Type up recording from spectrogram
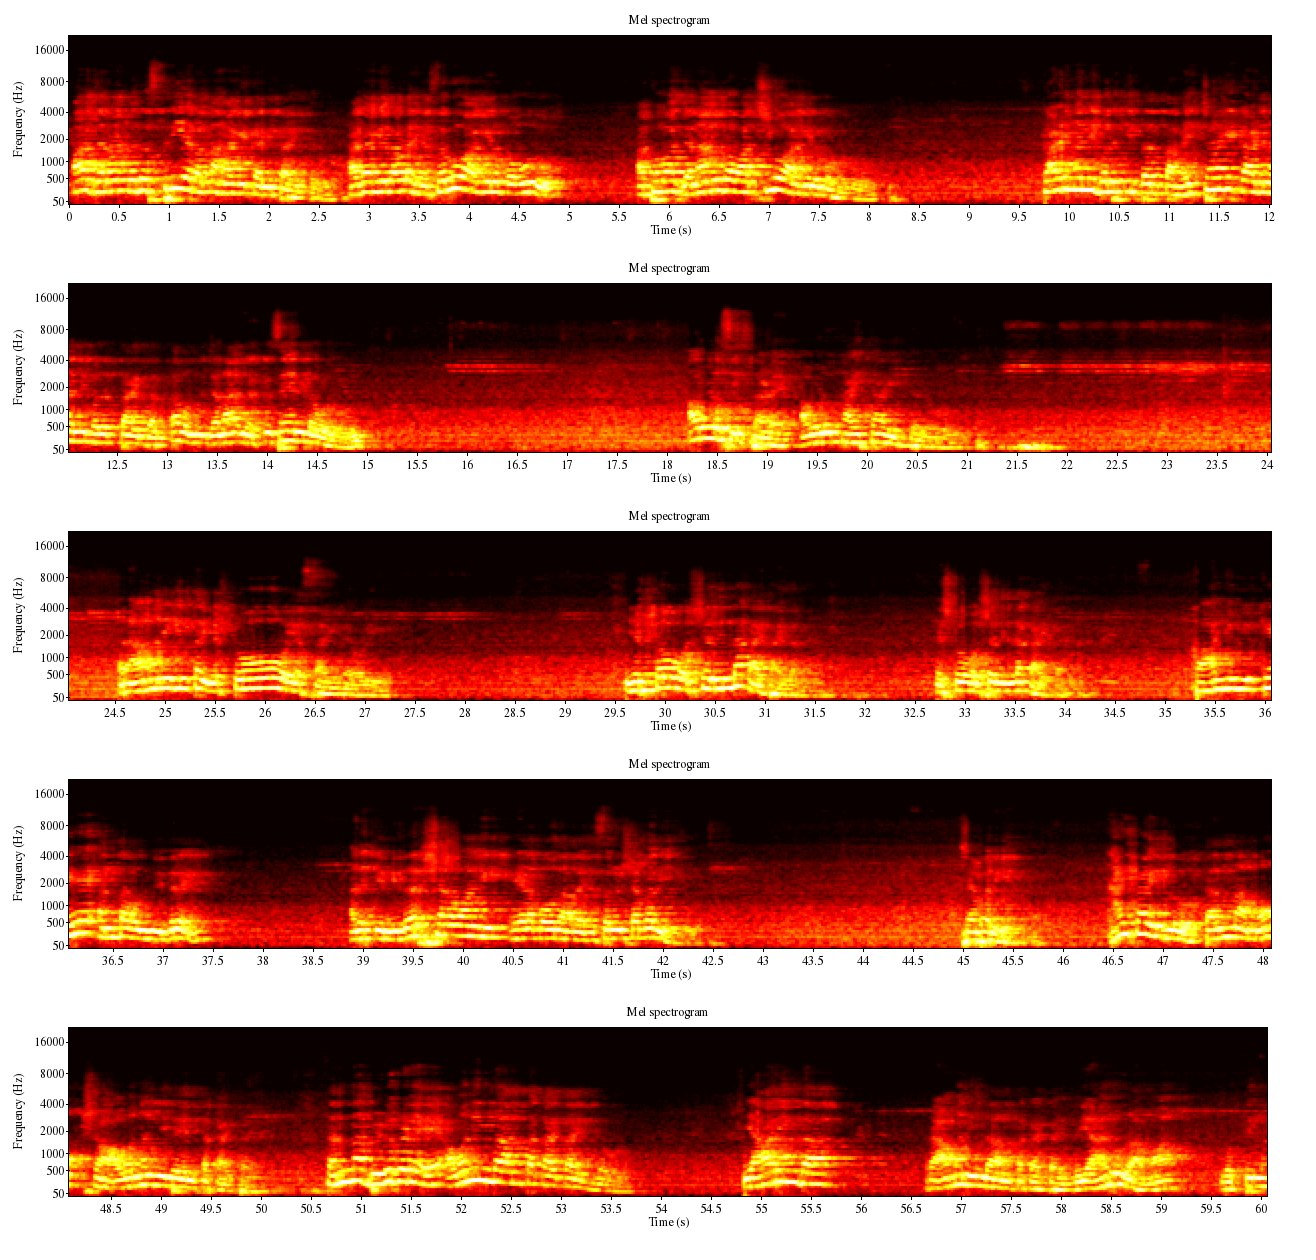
ಆ ಜನಾಂಗದ ಸ್ತ್ರೀಯರನ್ನ ಹಾಗೆ ಕರೀತಾ ಇದ್ದರು. ಹಾಗಾಗಿ ಅವಳ ಹೆಸರೂ ಆಗಿರಬಹುದು. ಅಥವಾ ಜನಾಂಗವಾಚಿಯೂ ಆಗಿರಬಹುದು. ಕಾಡಿನಲ್ಲಿ ಬದುಕಿದ್ದಂತಹ, ಹೆಚ್ಚಾಗಿ ಕಾಡಿನಲ್ಲಿ ಬದುಕ್ತಾ ಇದ್ದಂತ ಒಂದು ಜನಾಂಗಕ್ಕೆ ಸೇರಿದವಳು. ಅವಳು ಸಿಗ್ತಾಳೆ, ಅವಳು ಕಾಯ್ತಾ ಇದ್ದಳು. ರಾಮನಿಗಿಂತ ಎಷ್ಟೋ ವಯಸ್ಸಾಗಿದೆ ಅವಳಿಗೆ. ಎಷ್ಟೋ ವರ್ಷದಿಂದ ಕಾಯ್ತಾ ಇದ್ದಾಳೆ. ಎಷ್ಟೋ ವರ್ಷದಿಂದ ಕಾಯ್ತಾ ಕಾಯುವಿಕೆ ಅಂತ ಒಂದಿದ್ರೆ ಅದಕ್ಕೆ ನಿದರ್ಶನವಾಗಿ ಹೇಳಬಹುದಾದ ಹೆಸರು ಶಬರಿ. ಶಬರಿ. ಕಾಯ್ತಾ ಇದ್ಲು, ತನ್ನ ಮೋಕ್ಷ ಅವನಲ್ಲಿದೆ ಅಂತ ಕಾಯ್ತಾ ಇದ್ಲು. ತನ್ನ ಬಿಡುಗಡೆ ಅವನಿಂದ ಅಂತ ಕಾಯ್ತಾ ಇದ್ಲು ಅವಳು. ಯಾರಿಂದ? ರಾಮನಿಂದ ಅಂತ ಕಾಯ್ತಾ ಇದ್ಲು. ಯಾರು ರಾಮ? ಗೊತ್ತಿಲ್ಲ.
